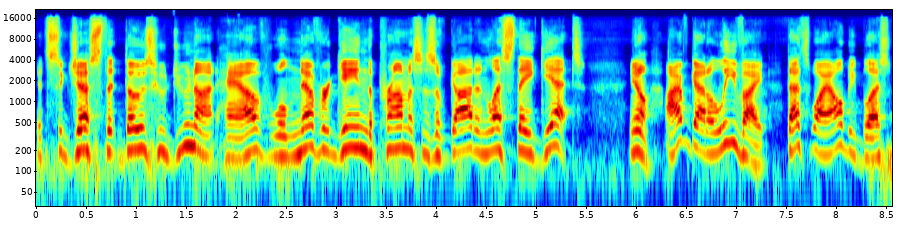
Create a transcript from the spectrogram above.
It suggests that those who do not have will never gain the promises of God unless they get. You know, I've got a Levite. That's why I'll be blessed.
